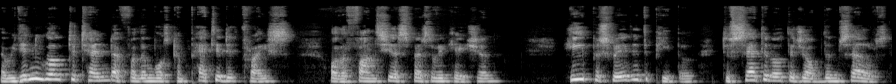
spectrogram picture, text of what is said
Now, he didn't go out to tender for the most competitive price or the fanciest specification. He persuaded the people to set about the job themselves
